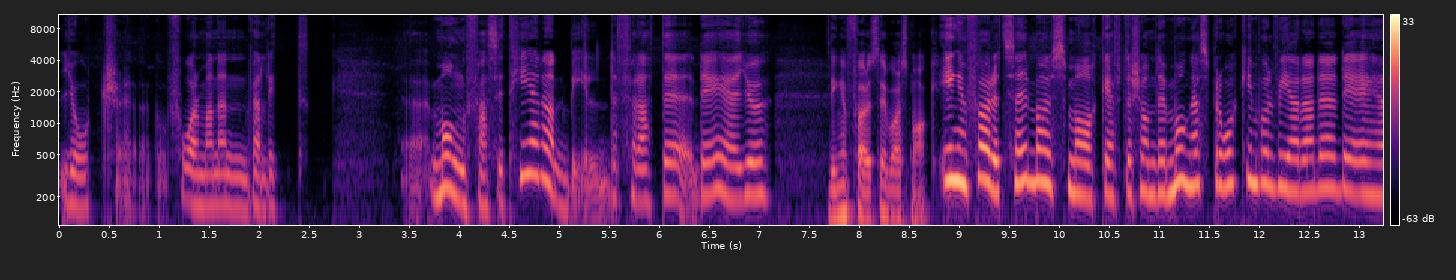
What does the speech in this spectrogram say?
gjort eh, får man en väldigt mångfacetterad bild för att det, det är ju det är ingen förutsägbar smak? Ingen förutsägbar smak eftersom det är många språk involverade. Det är,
